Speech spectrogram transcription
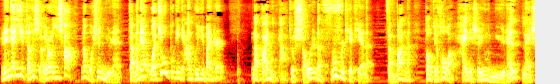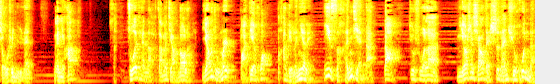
人家一整小腰一呛，那我是女人，怎么的？我就不给你按规矩办事儿那把你呀就收拾的服服帖帖的，怎么办呢？到最后啊，还得是用女人来收拾女人。那你看。昨天呢，咱们讲到了杨九妹把电话打给了聂磊，意思很简单啊，就说了你要是想在市南区混呢，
